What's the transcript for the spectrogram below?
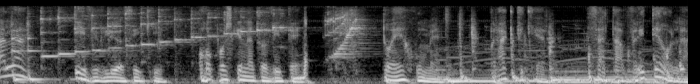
αλλά η βιβλιοθήκη. Όπως και να το δείτε, το έχουμε. πρακτικά θα τα βρείτε όλα.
